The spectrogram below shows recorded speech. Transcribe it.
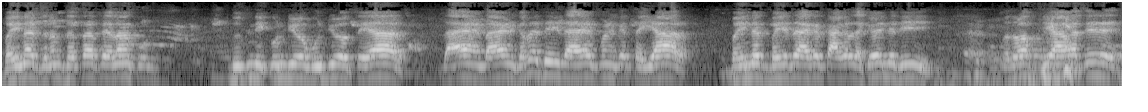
ભાઈના જન્મ થતા પહેલા દૂધની કુંડીઓ ગુંડીઓ તૈયાર. દાયણ દાયણ ગમે તે દાયણ પણ કે તૈયાર. ભાઈને ભાઈ તો આગળ કાગળ લખ્યો નથી. બધો આવે છે.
